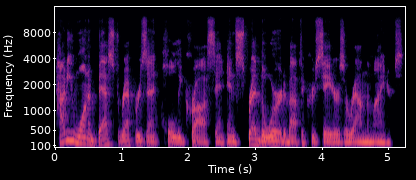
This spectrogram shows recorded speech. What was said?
how do you want to best represent Holy Cross and, and spread the word about the Crusaders around the minors?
